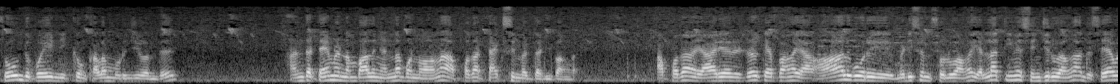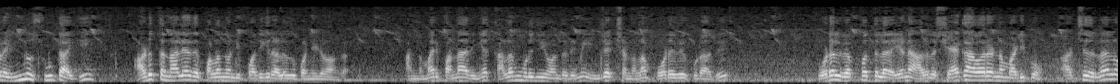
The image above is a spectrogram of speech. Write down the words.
சோர்ந்து போய் நிற்கும் களம் முடிஞ்சு வந்து. அந்த டைமில் நம்ம ஆளுங்க என்ன பண்ணுவாங்கன்னா அப்பதான் டாக்ஸி எடுத்து அடிப்பாங்க. அப்பதான் யார் யார்கிட்ட கேட்பாங்க. யா- ஆளுக்கு ஒரு மெடிசன் சொல்லுவாங்க. எல்லாத்தையுமே செஞ்சிருவாங்க. அந்த சேவலை இன்னும் சூட்டாக்கி அடுத்த நாளே அதை பள்ளம் தோண்டி பதிக்கிற அளவுக்கு பண்ணிடுவாங்க. அந்த மாதிரி பண்ணாதீங்க. களம் முடிஞ்சு வந்ததுமே இன்ஜெக்ஷன் எல்லாம் போடவே கூடாது. உடல் வெப்பத்தில் ஏன்னா அதில் ஷேக் வர நம்ம அடிப்போம். அடிச்சதுனால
